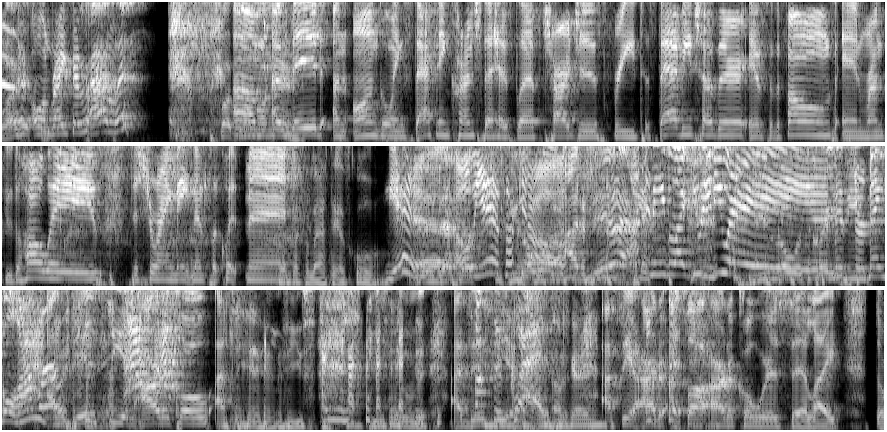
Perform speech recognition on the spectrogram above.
what? on Rikers Island. Fuck going Um, on there? amid an ongoing staffing crunch that has left charges free to stab each other, answer the phones, and run through the hallways, destroying maintenance So equipment. it's like the last day of school. yeah. Yeah, oh yeah. Fuck You y'all. I did I didn't even like you anyway. You know what's crazy? Mr. Dingle Hopper. I did see an article. I did. You, st- you stupid. I did Fuck see this it. class. Okay. I see an article. I saw an article where it said like the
